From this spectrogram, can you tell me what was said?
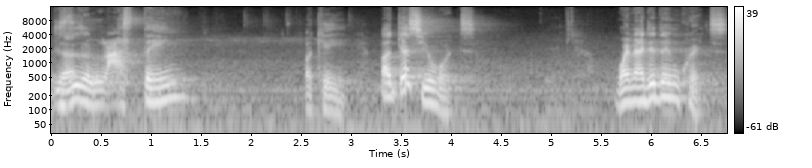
is Yeah. it the last thing? Okay. But guess you what? When I didn't quit,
